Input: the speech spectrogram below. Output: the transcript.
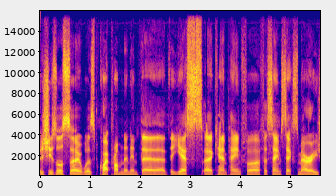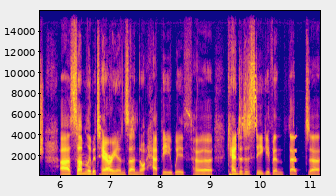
she's also was quite prominent in the the Yes uh, campaign for for same sex marriage. Uh, some libertarians are not happy with her candidacy, given that uh,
